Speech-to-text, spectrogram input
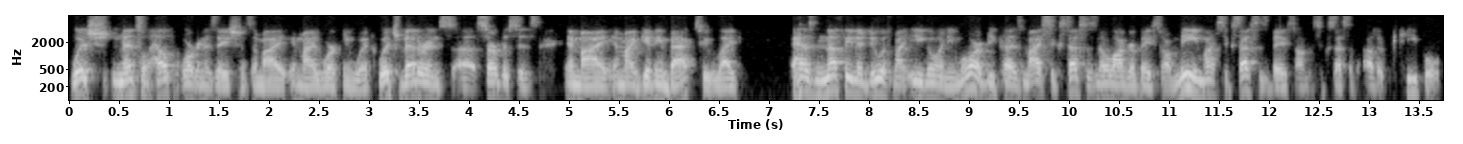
which mental health organizations am I am I working with? Which veterans uh, services am I am I giving back to? Like it has nothing to do with my ego anymore because my success is no longer based on me. My success is based on the success of other people.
